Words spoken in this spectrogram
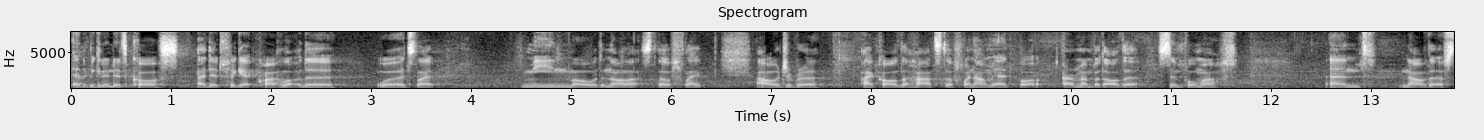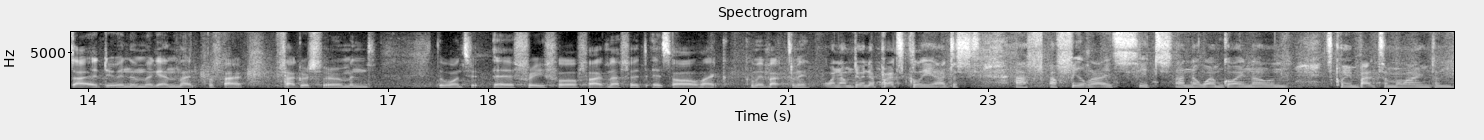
At the beginning of this course, I did forget quite a lot of the words like mean mode and all that stuff, like algebra. Like all the hard stuff went out of my head, but I remembered all the simple maths. And now that I've started doing them again, like Pythag- Pythagoras theorem and the one, two, uh, three, four, five method, it's all like coming back to me. When I'm doing it practically, I just I, f- I feel that it's it's I know where I'm going now and it's coming back to my mind and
